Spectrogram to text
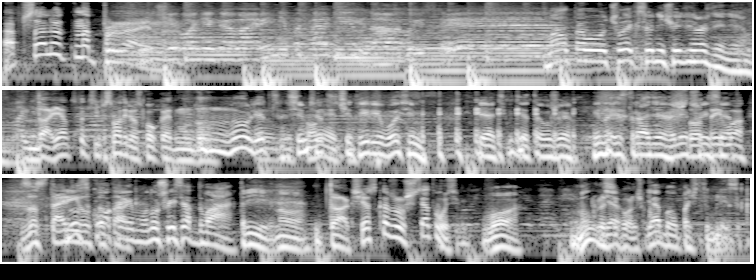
Абсолютно правильно. Мало того, у человека сегодня еще и день рождения. Да, я, кстати, посмотрел, сколько Эдмунду. Ну, лет Исполняется. 74, 8, 5, где-то уже. И на эстраде лет Что-то 60. его застарил Ну, сколько ему? Ну, 62, 3, ну. Так, сейчас скажу, 68. Во. Ну, На я, секундочку. я был почти близок.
